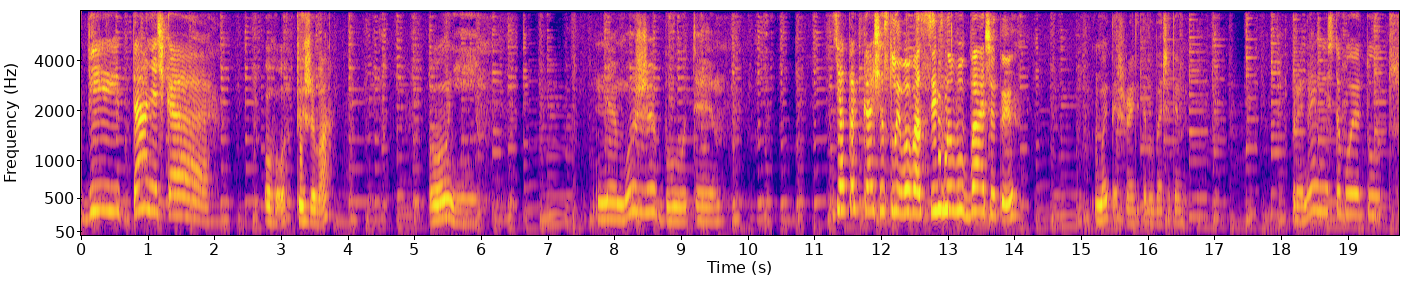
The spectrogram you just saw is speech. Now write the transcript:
Вітанечка! Ого, ти жива? О, ні. Не може бути. Я така щаслива вас всіх знову бачити. Ми теж раді тебе бачити. Принаймні з тобою тут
